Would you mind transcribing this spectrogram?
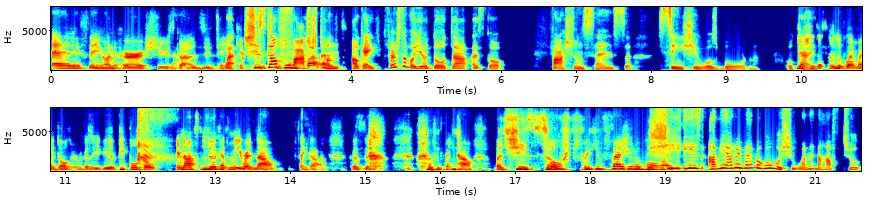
anything on her. She's no. gonna do take well, She's got fashion. Okay, first of all, your daughter has got fashion sense since she was born. Okay. Yeah, she doesn't look like my daughter because people don't cannot look at me right now thank God, because right now, but she's so freaking fashionable. She like, is. I mean, I remember what was she one and a half, two.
